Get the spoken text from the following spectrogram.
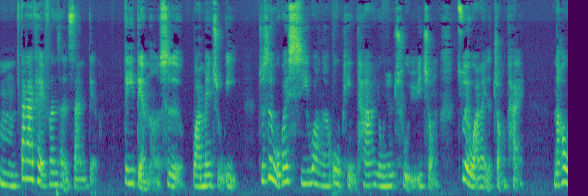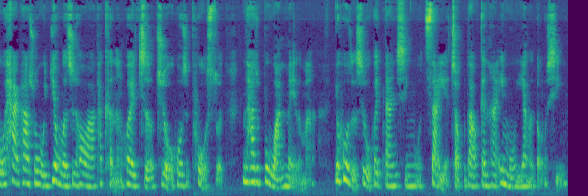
嗯，大概可以分成三点。第一点呢是完美主义，就是我会希望啊物品它永远处于一种最完美的状态，然后我会害怕说我用了之后啊，它可能会折旧或是破损，那它就不完美了嘛。又或者是我会担心，我再也找不到跟它一模一样的东西。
